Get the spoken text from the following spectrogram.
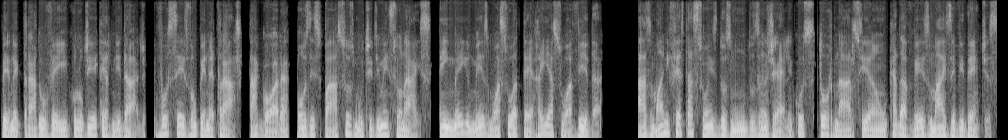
penetrado o veículo de eternidade, vocês vão penetrar, agora, os espaços multidimensionais, em meio mesmo à sua terra e à sua vida, as manifestações dos mundos angélicos tornar-se-ão cada vez mais evidentes,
